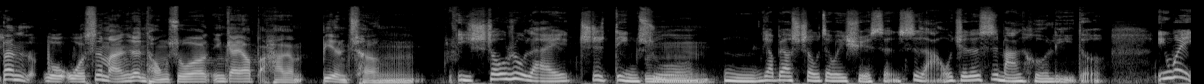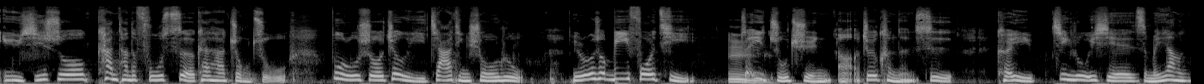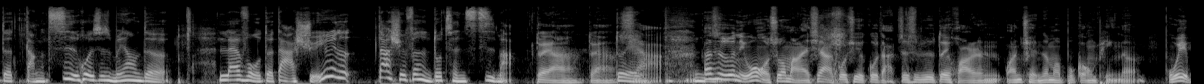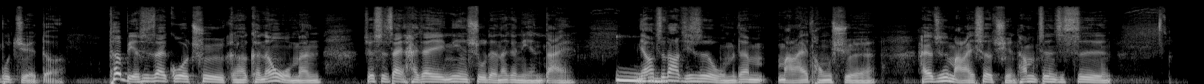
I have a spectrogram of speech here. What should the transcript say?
但我我是蛮认同说应该要把它变成以收入来制定说，嗯，嗯，要不要收这位学生？是啊，我觉得是蛮合理的，因为与其说看他的肤色、看他的种族，不如说就以家庭收入，比如说 B forty 这一族群啊，就可能是。可以进入一些什么样的档次或者是什么样的 level 的大学？因为大学分很多层次嘛。对啊，对啊，对啊。但是说你问我说，马来西亚过去的过打制是不是对华人完全那么不公平呢？我也不觉得。特别是在过去，可可能我们就是在还在念书的那个年代。嗯，你要知道，其实我们的马来同学，还有就是马来社群，他们真的是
